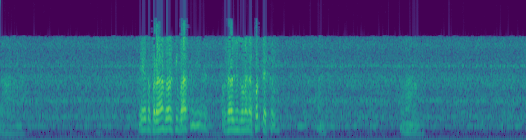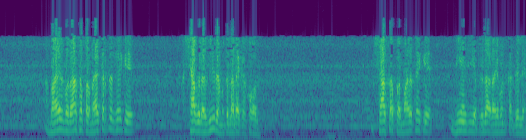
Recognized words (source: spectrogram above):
ہاں۔ یہ تو پرانے دور کی بات نہیں ہے۔ اس آدمی کو میں نے خود دیکھا۔ ہاں۔ ہاں۔ ہمارے مران صاحب فرمایا کرتے تھے کہ شاہ العزیز رحمۃ اللہ علیہ کا کال شاہ صاحب فرماتے تھے کہ میاں جی عبداللہ رائبن کا دل ہے۔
